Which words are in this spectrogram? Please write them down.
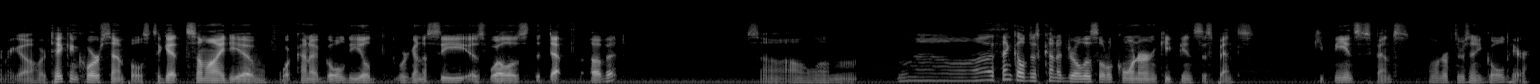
there we go. We're taking core samples to get some idea of what kind of gold yield we're going to see as well as the depth of it. So I'll, um, well, I think I'll just kind of drill this little corner and keep you in suspense. Keep me in suspense. I wonder if there's any gold here.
